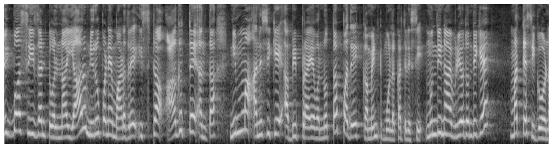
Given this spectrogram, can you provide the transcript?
ಬಿಗ್ ಬಾಸ್ ಸೀಸನ್ ಟ್ವೆಲ್ನ ಯಾರು ನಿರೂಪಣೆ ಮಾಡಿದ್ರೆ ಇಷ್ಟ ಆಗುತ್ತೆ ಅಂತ ನಿಮ್ಮ ಅನಿಸಿಕೆ, ಅಭಿಪ್ರಾಯವನ್ನು ತಪ್ಪದೆ ಕಮೆಂಟ್ ಮೂಲಕ ತಿಳಿಸಿ. ಮುಂದಿನ ವಿಡಿಯೋದೊಂದಿಗೆ ಮತ್ತೆ ಸಿಗೋಣ.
